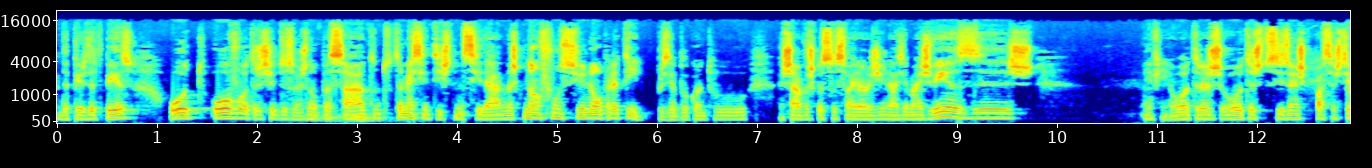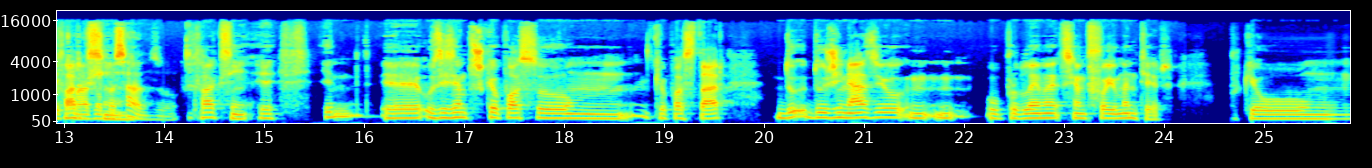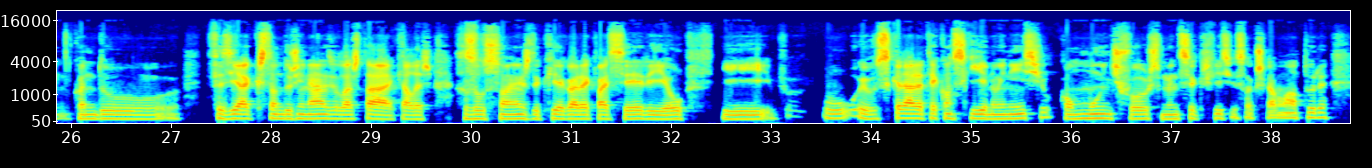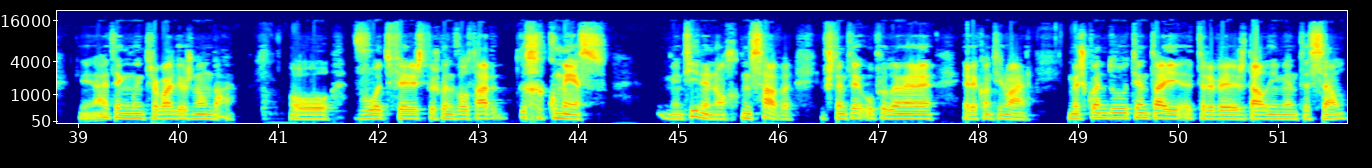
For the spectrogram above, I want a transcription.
da perda de peso, ou houve outras situações no passado onde tu também sentiste necessidade, mas que não funcionou para ti. Por exemplo, quando tu achavas que a solução era ir ao ginásio mais vezes, enfim, outras, outras decisões que possas ter claro tomado no passado. Claro que sim. E, e, e, os exemplos que eu posso, que eu posso dar do, do ginásio, o problema sempre foi o manter porque eu quando fazia a questão do ginásio, lá está, aquelas resoluções de que agora é que vai ser e eu e o, eu se calhar até conseguia no início, com muito esforço, muito sacrifício, só que chegava uma altura que ah, tenho muito trabalho, hoje não dá. Ou vou de férias, depois quando voltar recomeço. Mentira, não recomeçava. E, portanto, o problema era, era continuar. Mas quando tentei, através da alimentação,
